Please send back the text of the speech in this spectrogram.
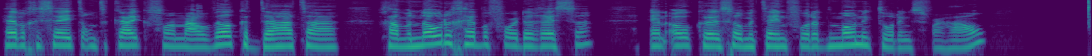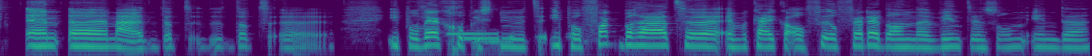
hebben gezeten om te kijken van nou welke data gaan we nodig hebben voor de resten en ook zometeen voor het monitoringsverhaal. En nou, dat, dat IPO-werkgroep is nu het IPO-vakberaad en we kijken al veel verder dan wind en zon in de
